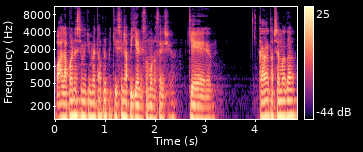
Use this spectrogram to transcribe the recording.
αλλά από ένα σημείο και μετά πρέπει και εσύ να πηγαίνεις στο μονοθέσιο. Και κατά τα ψέματα,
